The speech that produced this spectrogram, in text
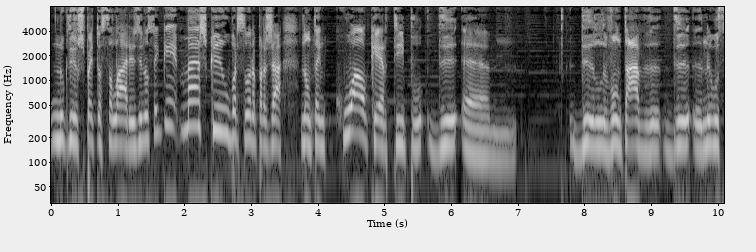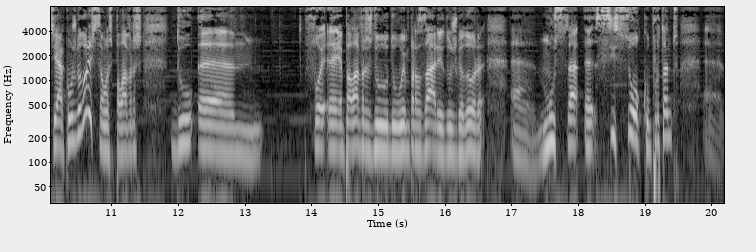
no que diz respeito a salários e não sei o quê, mas que o Barcelona para já não tem qualquer tipo de uh, de vontade de negociar com os jogadores. São as palavras do uh, foi é, palavras do, do empresário do jogador uh, Moussa uh, Sissoko. Portanto, uh,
